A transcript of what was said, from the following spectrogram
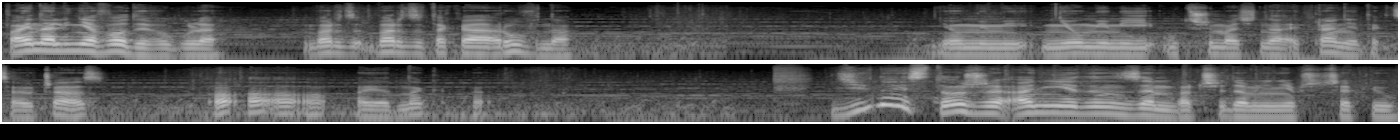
Fajna linia wody w ogóle. Bardzo, bardzo taka równa. Nie umiem, nie umiem jej utrzymać na ekranie tak cały czas. O, o, o, o, a jednak. A. Dziwne jest to, że ani jeden zębacz się do mnie nie przyczepił.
